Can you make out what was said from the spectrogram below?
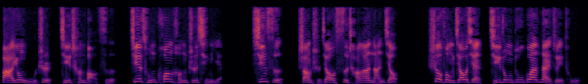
罢雍武志及陈宝祠，皆从匡衡之情也。新四上使交四长安南郊，设奉郊县及中都官奈罪徒，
